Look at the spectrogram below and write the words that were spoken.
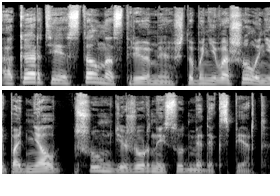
А карте стал на стреме, чтобы не вошел и не поднял шум дежурный судмедэксперт.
